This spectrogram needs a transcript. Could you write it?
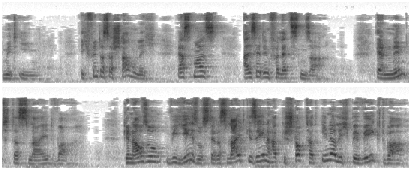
mit ihm. Ich finde das erstaunlich. Erstmals, als er den Verletzten sah. Er nimmt das Leid wahr. Genauso wie Jesus, der das Leid gesehen hat, gestoppt hat, innerlich bewegt war.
